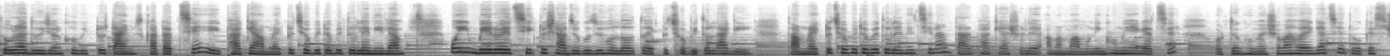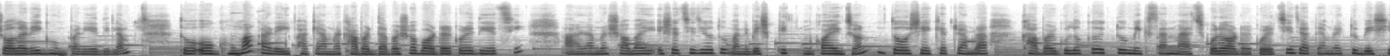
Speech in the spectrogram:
তো ওরা দুইজন খুব একটু টাইম কাটাচ্ছে। এই ফাঁকে আমরা একটু ছবি টবি তুলে নিলাম। ওই বেরোয়েছি, একটু সাজুগুজু হলো, তো একটু ছবি তো লাগেই। তো আমরা একটু ছবি টবি তুলে নিচ্ছিলাম। তার ফাঁকে আসলে আমার মামুনি ঘুমিয়ে গেছে। ওর তো ঘুমের সময় হয়ে গেছে, তো ওকে স্ট্রলারেই ঘুম পাড়িয়ে দিলাম। তো ও ঘুমাক আর এই ফাঁকে আমরা খাবার দাবার সব অর্ডার করে দিয়েছি। আর আমরা সবাই এসেছি যেহেতু মানে বেশ কয়েকজন। তো সেই ক্ষেত্রে আমরা খাবারগুলোকেও একটু মিক্স অ্যান্ড ম্যাচ করে অর্ডার করেছি, যাতে আমরা একটু বেশি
